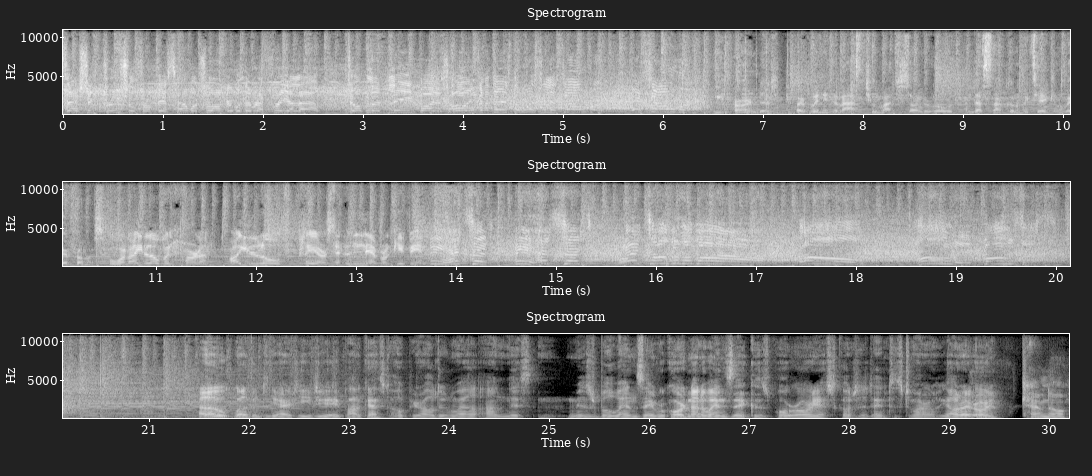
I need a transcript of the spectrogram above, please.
Possession crucial from this. How much longer will the referee allow? Dublin lead by a point, and there's the whistle. It's over. It's over. We earned it by winning the last two matches on the road, and that's not going to be taken away from us. But what I love in hurling, I love players that will never give in. He hits it. He hits it. It's over the bar. Oh, holy Moses! Hello, welcome to the RTGA podcast. I hope you're all doing well on this miserable Wednesday. Recording on a Wednesday because poor Rory has to go to the dentist tomorrow. You all right, Rory? Cam, no.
